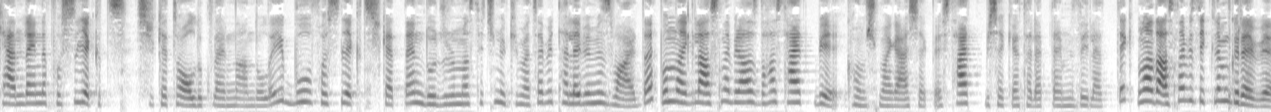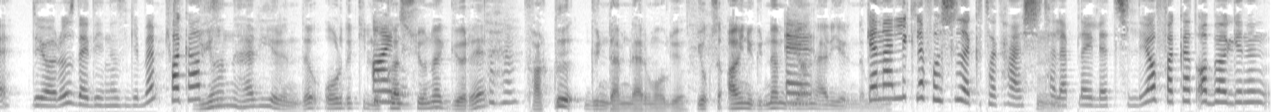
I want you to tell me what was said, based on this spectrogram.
kendilerinde fosil yakıt şirketi olduklarından dolayı bu fosil yakıt şirketlerinin durdurulması için hükümete bir talebimiz vardı. Bununla ilgili aslında biraz daha sert bir konuşma gerçekleşti. Sert bir şekilde taleplerimizi ilettik. Buna da aslında biz iklim grevi diyoruz dediğiniz gibi. Fakat Dünyanın her yerinde oradaki lokasyona aynı. göre farklı gündemler mi oluyor? Yoksa aynı gündem dünyanın ee, her yerinde mi Genellikle fosil yakıta karşı hmm. talepler iletiliyor. Fakat o bölgenin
